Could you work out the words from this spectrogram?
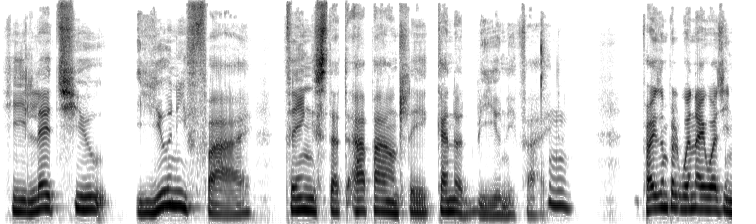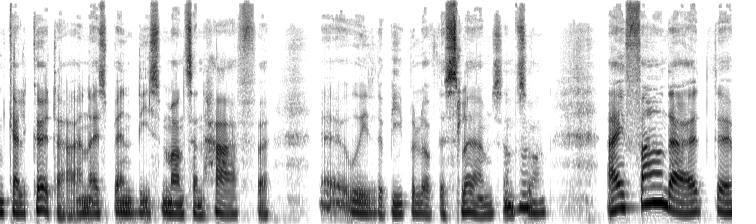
He lets you unify things that apparently cannot be unified. Mm. For example, when I was in Calcutta and I spent these months and a half uh, uh, with the people of the slums and mm-hmm. so on, I found out uh,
